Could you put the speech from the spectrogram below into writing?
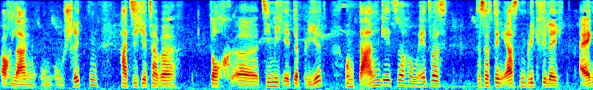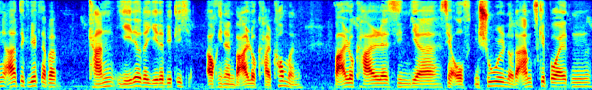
auch mhm. lang um, umstritten, hat sich jetzt aber doch äh, ziemlich etabliert. Und dann geht es noch um etwas, das auf den ersten Blick vielleicht eigenartig wirkt, aber kann jede oder jeder wirklich auch in ein Wahllokal kommen? Wahllokale sind ja sehr oft in Schulen oder Amtsgebäuden.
